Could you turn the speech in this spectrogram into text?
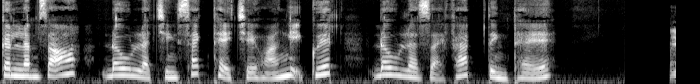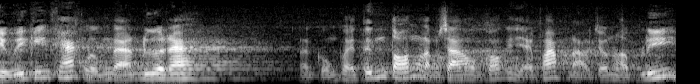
cần làm rõ đâu là chính sách thể chế hóa nghị quyết, đâu là giải pháp tình thế. Nhiều ý kiến khác cũng đã đưa ra Ờ, cũng phải tính toán làm sao có cái giải pháp nào cho nó hợp lý.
